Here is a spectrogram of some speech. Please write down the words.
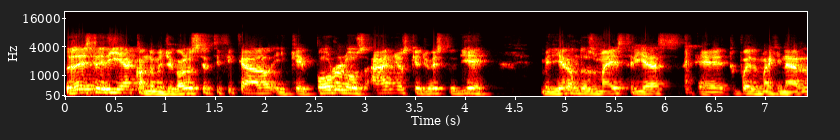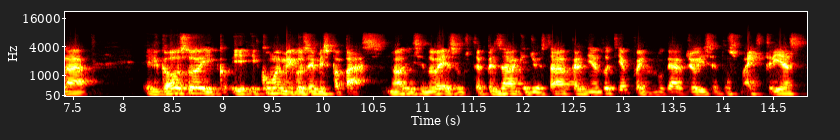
Entonces, este día, cuando me llegó los certificados y que por los años que yo estudié, me dieron dos maestrías, eh, tú puedes imaginar la, el gozo y, cómo me gocé mis papás, ¿no? Diciendo, ves, usted pensaba que yo estaba perdiendo tiempo, y en lugar yo hice dos maestrías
